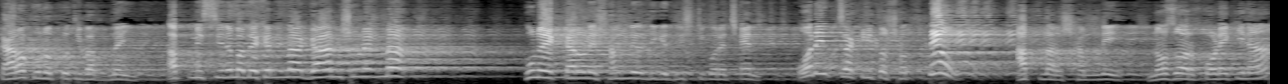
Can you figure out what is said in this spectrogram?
কারও কোনো প্রতিবাদ নাই। আপনি সিনেমা দেখেন না, গান শুনেন না। কোন এক কারণে সামনের দিকে দৃষ্টি করেছেন। অনেক চাকরিত সত্ত্বেও আপনার সামনে নজর পড়ে কিনা?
